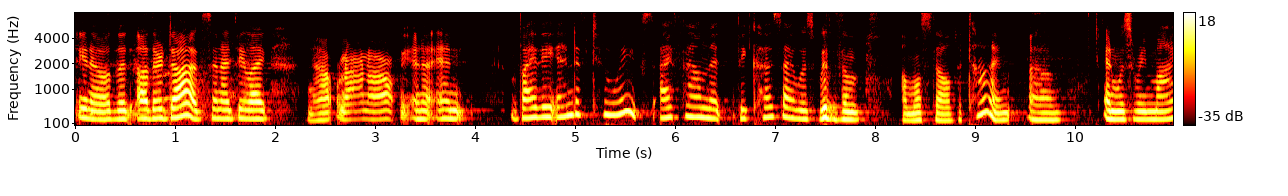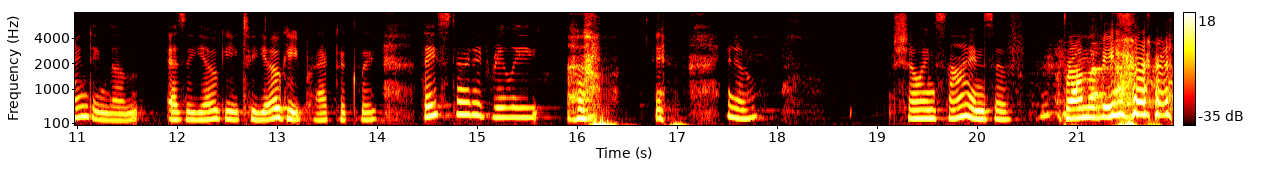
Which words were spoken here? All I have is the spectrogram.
you know, the other dogs. And I'd be like, no, no, no. And, and by the end of two weeks, I found that because I was with them almost all the time um, and was reminding them as a yogi to yogi practically, they started really, you know, showing signs of Brahma Vihara.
